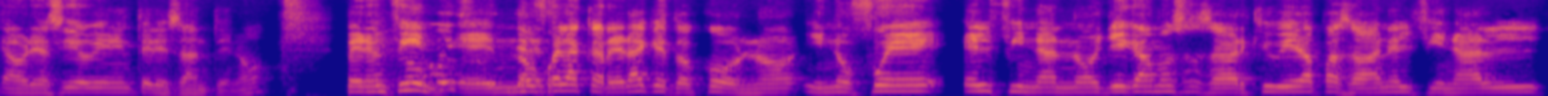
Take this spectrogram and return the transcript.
habría sido bien interesante, ¿no? Pero en fin, eh, no fue la carrera que tocó, ¿no? Y no fue el final, no llegamos a saber qué hubiera pasado en el final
